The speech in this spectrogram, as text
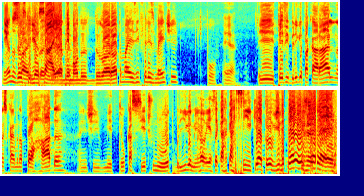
nenhum dos dois queria sair, abrir mão do, do Lorota, mas infelizmente, tipo, É. E teve briga pra caralho, nós caímos na porrada. A gente meteu o cacete um no outro, briga mesmo. Não, e essa carcassinha aqui, ó, tô vivo até hoje, né, velho?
